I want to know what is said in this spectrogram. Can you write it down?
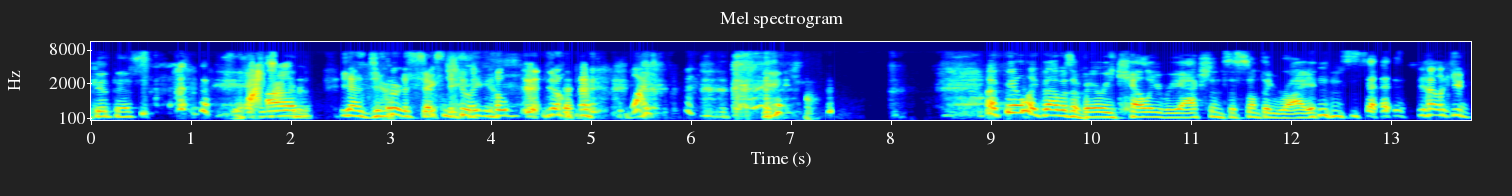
goodness. Um, Yeah, zero to sixty. Like no, no. What? I feel like that was a very Kelly reaction to something Ryan said. Yeah, like you,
